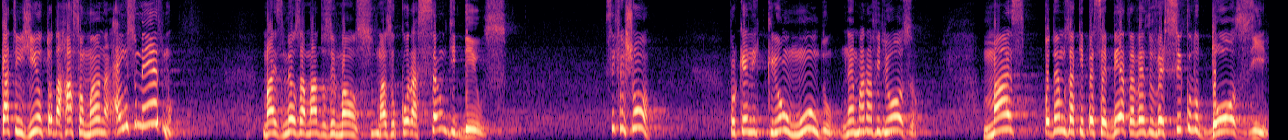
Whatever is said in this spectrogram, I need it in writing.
que atingiu toda a raça humana. É isso mesmo. Mas, meus amados irmãos, mas o coração de Deus se fechou, porque Ele criou um mundo né, maravilhoso. Mas podemos aqui perceber através do versículo 12,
